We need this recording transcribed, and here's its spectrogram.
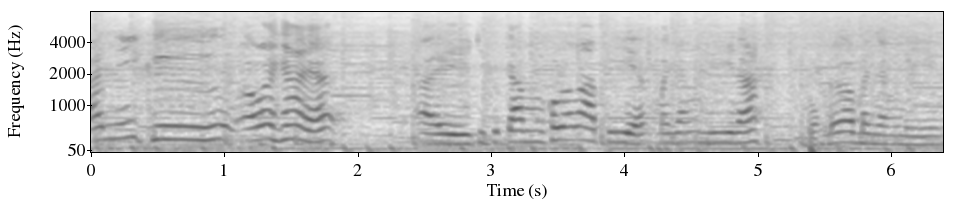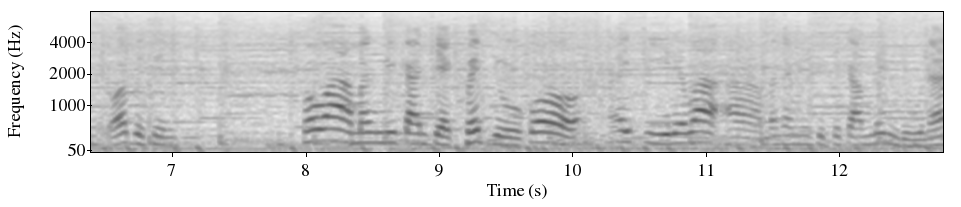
อันนี้คือเอาไว้ง่ายๆฮะไอกิจกรรมครบรอบ5ปีอะมันยังมีนะ บอกได้ว่ามันยังมีร้อยเปอร์เซ็นต์เพราะว่ามันมีการแจกเควสอยู่ก็ให้ตีเลยว่าอ่ามันยังมีกิจกรรมเล่นอยู่นะ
